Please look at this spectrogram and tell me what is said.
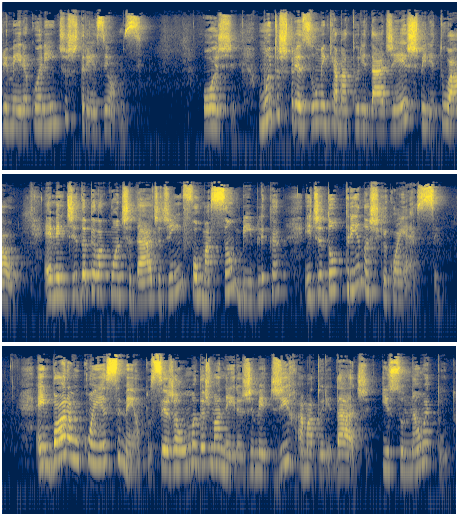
1 Coríntios 13, 11. Hoje, muitos presumem que a maturidade espiritual é medida pela quantidade de informação bíblica e de doutrinas que conhecem. Embora o conhecimento seja uma das maneiras de medir a maturidade, isso não é tudo.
